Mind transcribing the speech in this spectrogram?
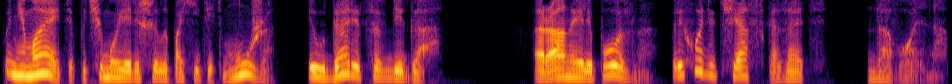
Понимаете, почему я решила похитить мужа и удариться в бега. Рано или поздно приходит час сказать «довольно».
